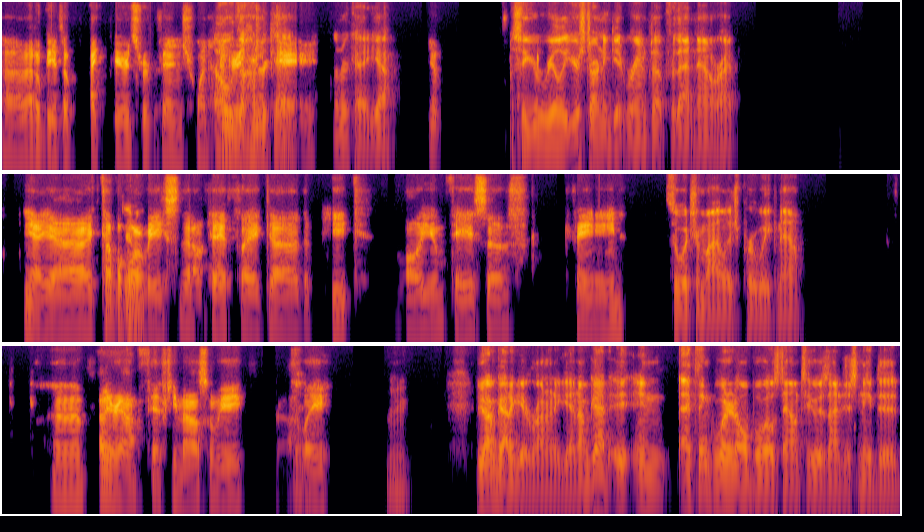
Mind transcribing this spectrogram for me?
Uh, that'll be the Blackbeard's Revenge 100. Oh, the 100K. 100K, yeah. Yep. So you're really you're starting to get ramped up for that now, right? Yeah, yeah. A couple more weeks, and then I'll hit like uh, the peak volume phase of training. So what's your mileage per week now? Uh, probably around 50 miles a week, roughly. Mm-hmm. Dude, I've got to get running again. I've got, and I think what it all boils down to is I just need to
